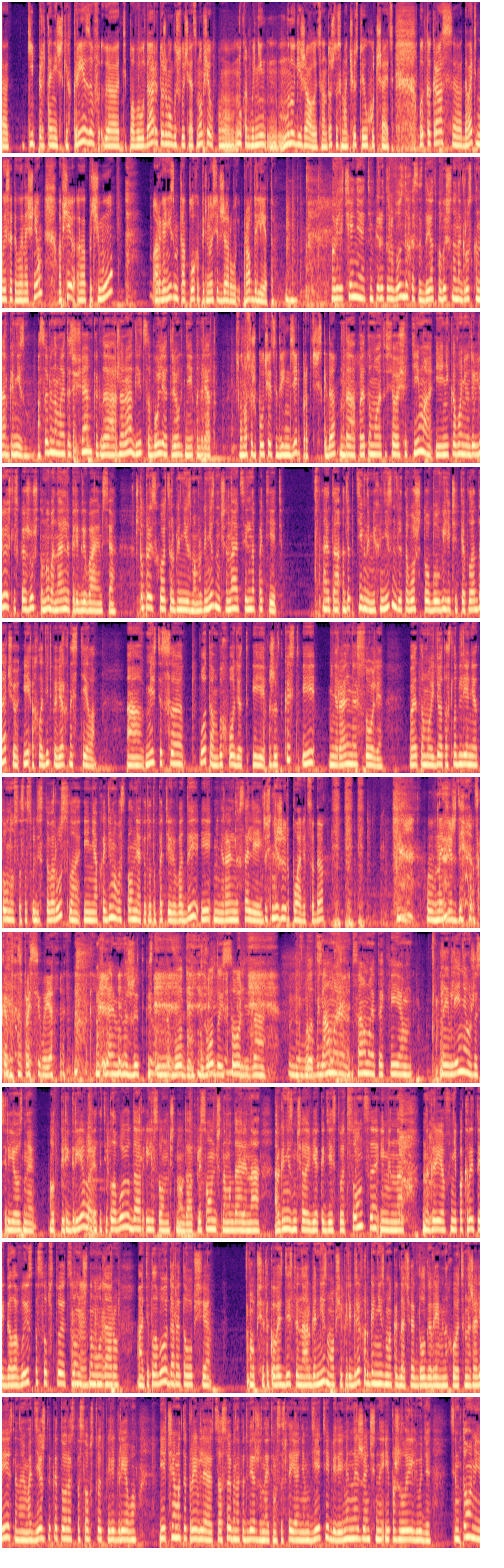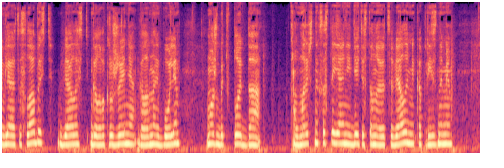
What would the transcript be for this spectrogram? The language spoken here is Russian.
гипертонических кризов, тепловые удары тоже могут случаться. Но вообще, ну, как бы не, многие жалуются на то, что самочувствие ухудшается. Вот как раз давайте мы с этого и начнем. Вообще, почему организм так плохо переносит жару? И правда ли это? Увеличение температуры воздуха создает повышенную нагрузку на организм. Особенно мы это ощущаем, когда жара длится более трех дней подряд. У нас уже получается две недели практически, да? Да, поэтому это все ощутимо, и никого не удивлю, если скажу, что мы банально перегреваемся. Что происходит с организмом? Организм начинает сильно потеть. Это адаптивный механизм для того, чтобы увеличить теплоотдачу и охладить поверхность тела. А вместе с потом выходят и жидкость, и минеральные соли – Поэтому идет ослабление тонуса сосудистого русла, и необходимо восполнять вот эту потерю воды и минеральных солей. То есть не жир плавится, да? В надежде, спросила я. Мы теряем именно жидкость, именно воду, воду и соли, да. Ну, вот самые, самые такие проявления уже серьезные от перегрева – это тепловой удар или солнечный удар. При солнечном ударе на организм человека действует солнце, именно нагрев непокрытой головы способствует солнечному uh-huh, удару, а тепловой удар – это общее общее такое воздействие на организм, общий перегрев организма, когда человек долгое время находится на жаре, если на нем одежда, которая способствует перегреву. И чем это проявляется? Особенно подвержены этим состояниям дети, беременные женщины и пожилые люди – Симптомами являются слабость, вялость, головокружение, головные боли, может быть вплоть до обморочных состояний. Дети становятся вялыми, капризными.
